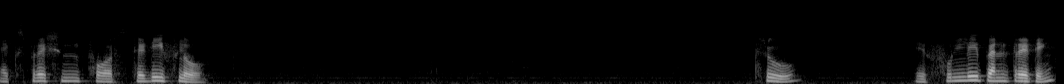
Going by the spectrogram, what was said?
expression for steady flow. Through a fully penetrating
